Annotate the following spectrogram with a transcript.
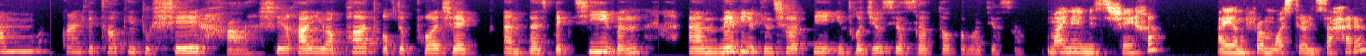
I'm currently talking to Cheija. Cheija, you are part of the project and Perspektiven. Um, maybe you can shortly introduce yourself, talk about yourself. My name is Cheija. I am from Western Sahara.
